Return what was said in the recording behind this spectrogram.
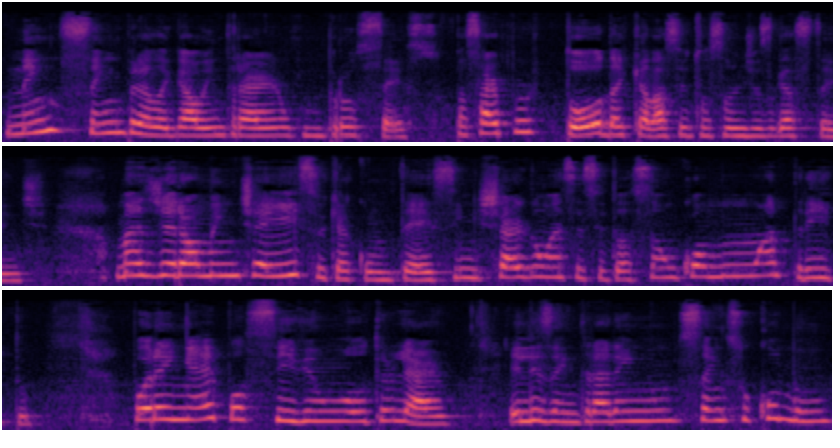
nem sempre é legal entrar com um processo, passar por toda aquela situação desgastante. Mas geralmente é isso que acontece enxergam essa situação como um atrito. Porém, é possível um outro olhar, eles entrarem em um senso comum,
